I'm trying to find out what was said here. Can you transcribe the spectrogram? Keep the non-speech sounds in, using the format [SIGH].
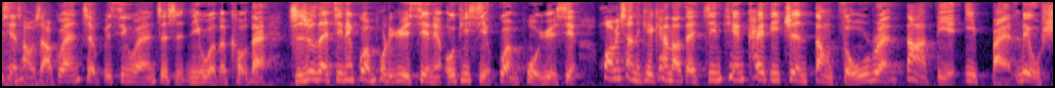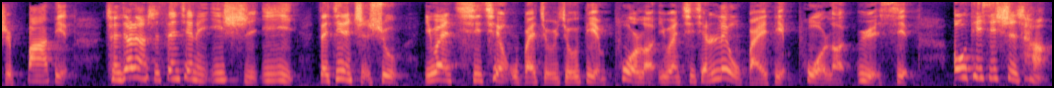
目现场，我是阿关。这不是新闻，这是你我的口袋。指数在今天掼破了月线，连 OTC 也掼破月线。画面上你可以看到，在今天开低震荡走软，大跌一百六十八点，成交量是三千零一十一亿。在今天指数一万七千五百九十九点，破了一万七千六百点，破了月线。OTC 市场。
